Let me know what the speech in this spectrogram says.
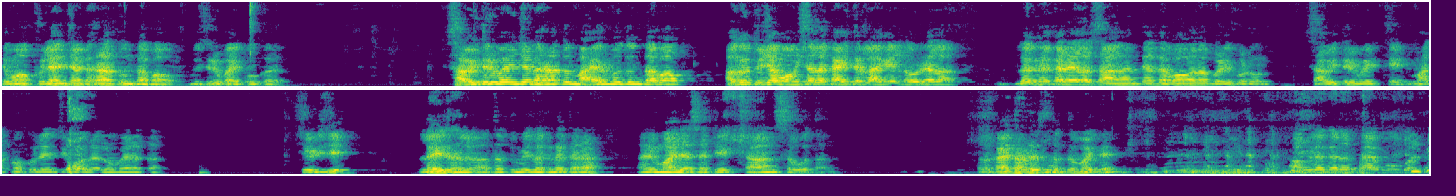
तेव्हा फुल्यांच्या घरातून दबाव दुसरी बायको कर सावित्रीबाईंच्या घरातून बाहेरमधून दबाव. अगं तुझ्या वंशाला काहीतरी लागेल नवऱ्याला लग्न करायला सांग आणि त्या दबावाला बळी पडून सावित्रीबाई थेट महात्मा फुल्यांची बोलायला उभ्या राहतात. शेठजी लय झालं. आता तुम्ही लग्न करा आणि माझ्यासाठी एक छान सवत आण. काय धाडच लागतं माहितीये? आपल्या घरात काय पोपट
